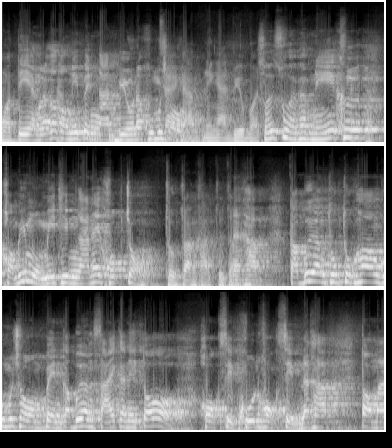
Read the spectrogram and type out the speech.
หัวเตียงแล้วก็ตรงนี้เป็นงานบิวนะคุณผู้ชใช่ม ครับในงานวิวหมด สวยๆแบบนี้คือของพี่หมูมีทีมงานให้ครบจบถูกต้องครับถูกต้อง นะครับกระเบื้องทุก ๆ ห้องคุณผู้ชม เป็นกระเบื้องไซส์กานิโต้60คูณ60นะครับต่อมา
